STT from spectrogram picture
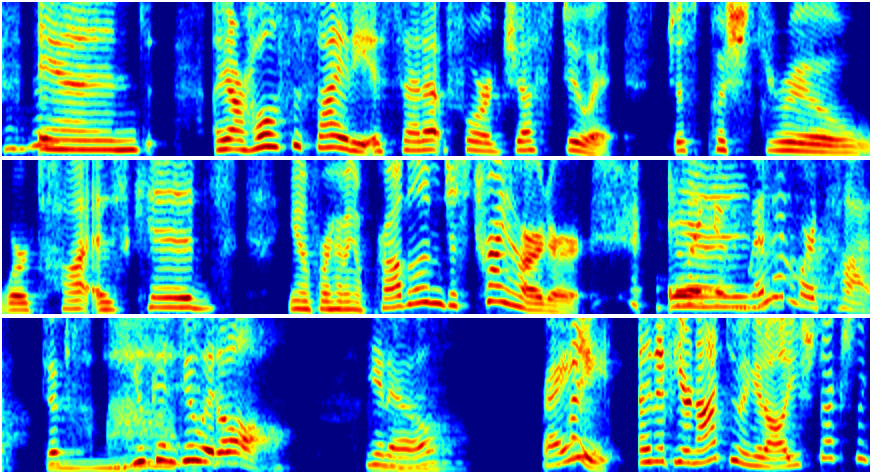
mm-hmm. and our whole society is set up for just do it, just push through. We're taught as kids, you know, if we're having a problem, just try harder. And like as women, we're taught just you can do it all, you know? right? Right. And if you're not doing it all, you should actually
